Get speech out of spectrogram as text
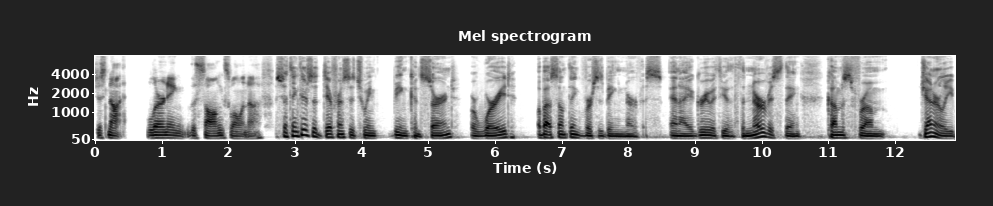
just not learning the songs well enough. So I think there's a difference between being concerned or worried about something versus being nervous. And I agree with you that the nervous thing comes from generally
